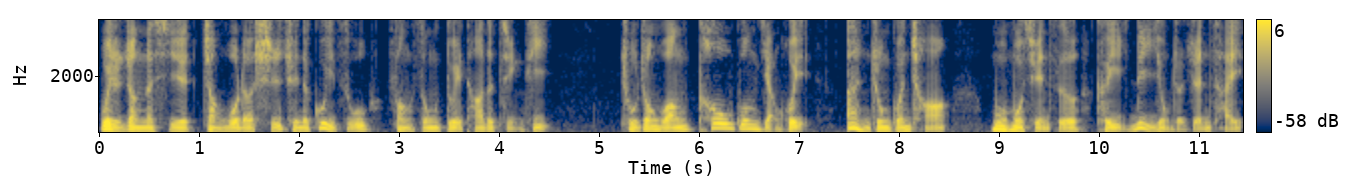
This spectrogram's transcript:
为了让那些掌握了实权的贵族放松对他的警惕，楚庄王韬光养晦，暗中观察，默默选择可以利用的人才，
